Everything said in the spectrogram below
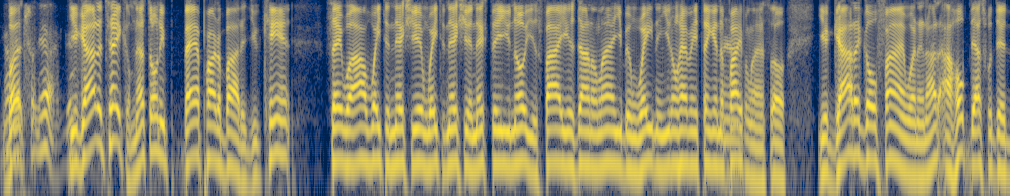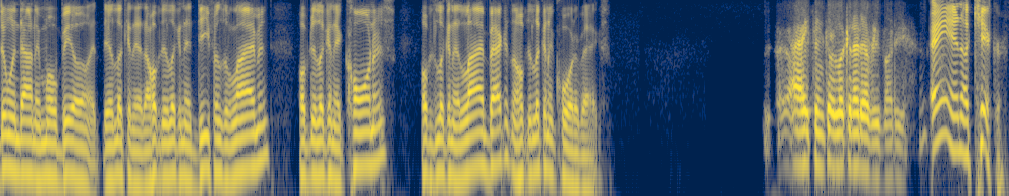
No, but yeah, you got to take them. That's the only bad part about it. You can't say, "Well, I'll wait the next year and wait the next year." Next thing you know, you're five years down the line. You've been waiting and you don't have anything in the yeah. pipeline. So you got to go find one. And I, I, hope that's what they're doing down in Mobile. They're looking at. I hope they're looking at defensive linemen. Hope they're looking at corners. Hope they're looking at linebackers. And I hope they're looking at quarterbacks. I think they're looking at everybody. And a kicker.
